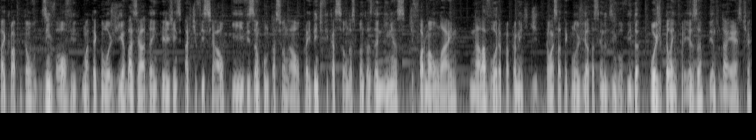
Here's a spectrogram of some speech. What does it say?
Bycrop então desenvolve uma tecnologia baseada em inteligência artificial e visão computacional para identificação das plantas daninhas de forma online na lavoura propriamente dita. Então essa tecnologia está sendo desenvolvida hoje pela empresa dentro da Estia,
